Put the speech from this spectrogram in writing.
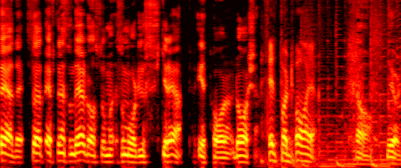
det det. Så att efter en sån där dag så, så mår du skräp ett par dagar sedan. ett par dagar. ja. Ja, det gör det.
